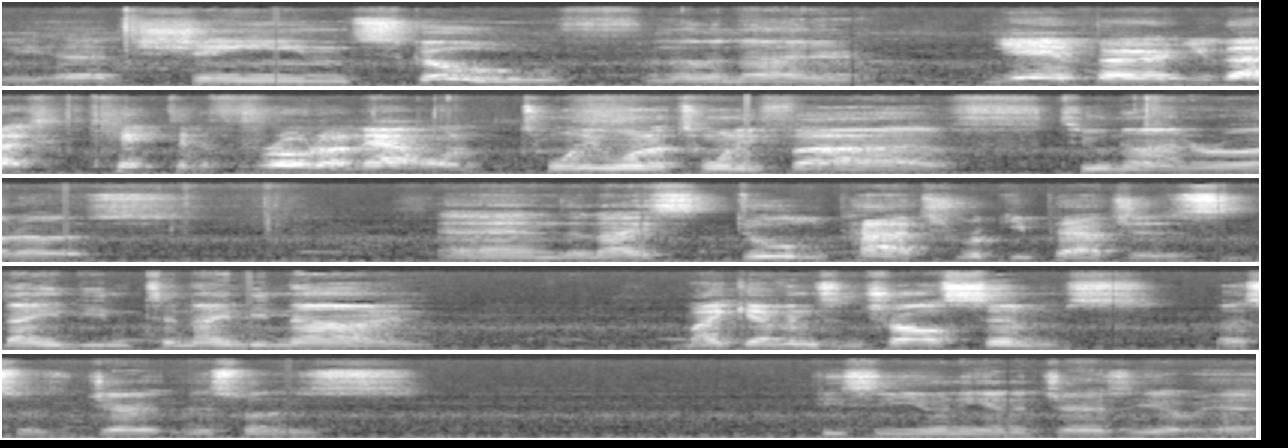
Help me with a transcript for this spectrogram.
We had Shayne Skov, another Niner. Yeah, Bird, you got a kick to the throat on that one. 21 to 25, two Niner autos. And the nice dual patch, rookie patches, 90 to 99. Mike Evans and Charles Sims. This was Jer- this one's PC Uni and a jersey over here.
